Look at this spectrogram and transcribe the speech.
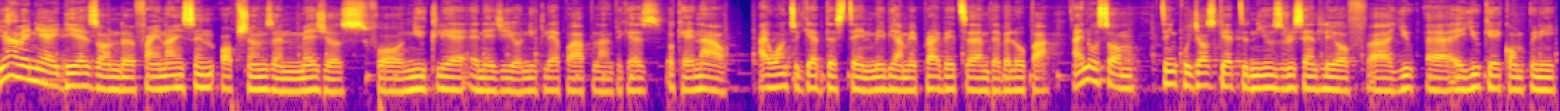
do you have any ideas on the financing options and measures for nuclear energy or nuclear power plant? Because, okay, now I want to get this thing. Maybe I'm a private um, developer. I know some. I think we just get the news recently of uh, U, uh, a UK company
